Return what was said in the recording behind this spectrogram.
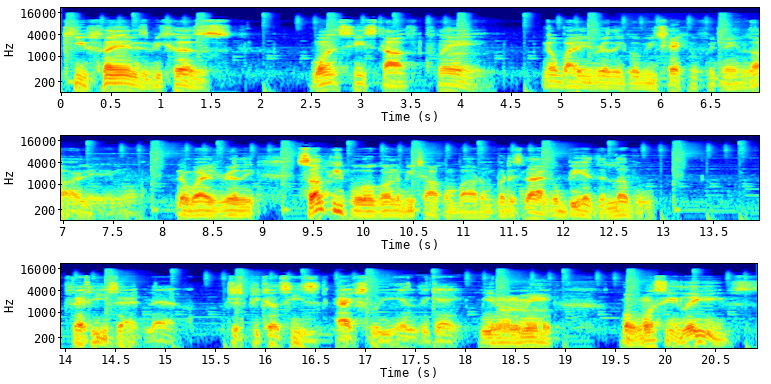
keeps playing is because once he stops playing, nobody's really gonna be checking for James Harden anymore. Nobody's really. Some people are going to be talking about him, but it's not going to be at the level that he's at now, just because he's actually in the game. You know what I mean? But once he leaves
